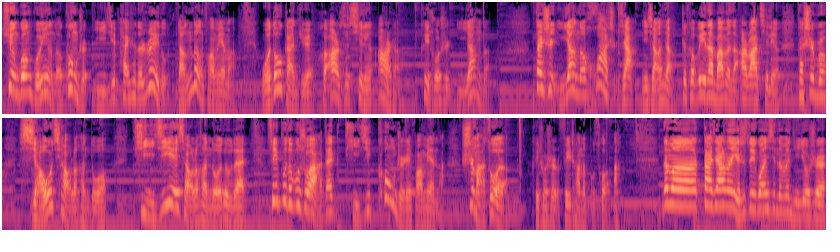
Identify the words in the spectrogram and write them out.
眩光鬼影的控制，以及拍摄的锐度等等方面嘛，我都感觉和二四七零二的可以说是一样的。但是，一样的画质下，你想想，这颗微单版本的二八七零，它是不是小巧了很多，体积也小了很多，对不对？所以不得不说啊，在体积控制这方面呢，适马做的可以说是非常的不错啊。那么大家呢也是最关心的问题，就是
